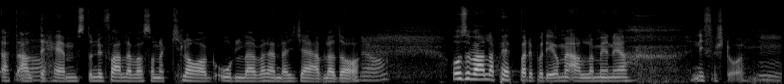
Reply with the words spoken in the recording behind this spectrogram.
att allt är hemskt och nu får alla vara såna klagollar varenda jävla dag. Och så var alla peppade på det och med alla menar jag, ni förstår. Mm.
